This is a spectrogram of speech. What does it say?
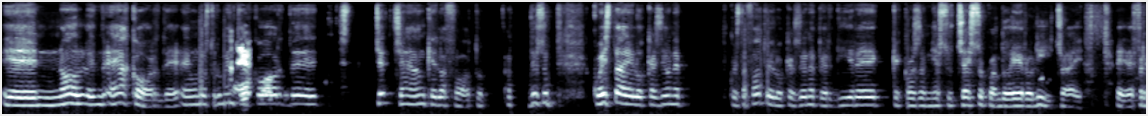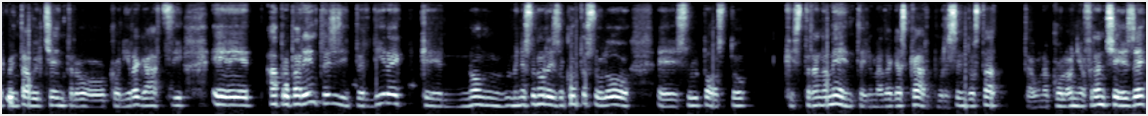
Eh, no, è a corde è uno strumento a corde. C'è anche la foto. Adesso questa è l'occasione questa foto è l'occasione per dire che cosa mi è successo quando ero lì, cioè eh, frequentavo il centro con i ragazzi e apro parentesi per dire che non, me ne sono reso conto solo eh, sul posto che stranamente il Madagascar, pur essendo stata una colonia francese,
